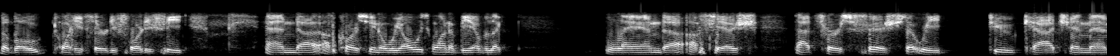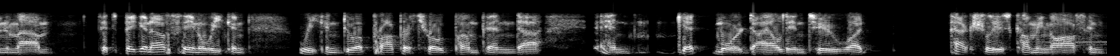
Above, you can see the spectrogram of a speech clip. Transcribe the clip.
the boat 20 30 40 feet and uh, of course you know we always want to be able to land a, a, fish that first fish that we do catch and then um, if it's big enough you know we can we can do a proper throat pump and uh, and get more dialed into what actually is coming off in,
